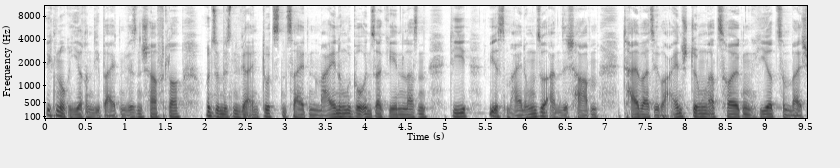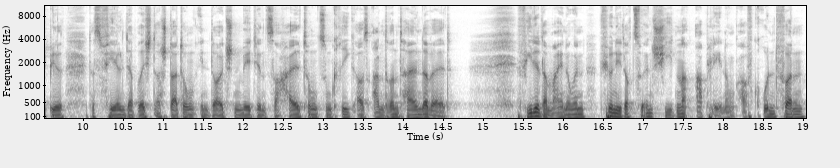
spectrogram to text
ignorieren die beiden Wissenschaftler und so müssen wir ein Dutzend Seiten Meinung über uns ergehen lassen, die, wie es Meinungen so an sich haben, teilweise Übereinstimmung erzeugen, hier zum Beispiel das Fehlen der Berichterstattung in deutschen Medien zur Haltung zum Krieg aus anderen Teilen der Welt. Viele der Meinungen führen jedoch zu entschiedener Ablehnung aufgrund von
